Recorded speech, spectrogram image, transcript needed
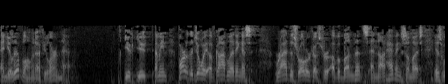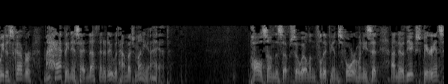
And you live long enough, you learn that. You, you, I mean, part of the joy of God letting us ride this roller coaster of abundance and not having so much is we discover my happiness had nothing to do with how much money I had. Paul summed this up so well in Philippians 4 when he said, I know the experience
